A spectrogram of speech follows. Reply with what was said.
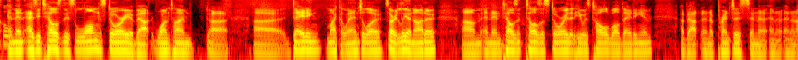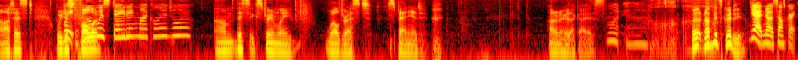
Cool. And then, as he tells this long story about one time uh, uh, dating Michelangelo, sorry Leonardo, um, and then tells tells a story that he was told while dating him about an apprentice and, a, and, a, and an artist. We Wait, just follow who was dating Michelangelo? um, this extremely well dressed Spaniard. I don't know who that guy is. What? in But that bit's good. Yeah, no, it sounds great.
